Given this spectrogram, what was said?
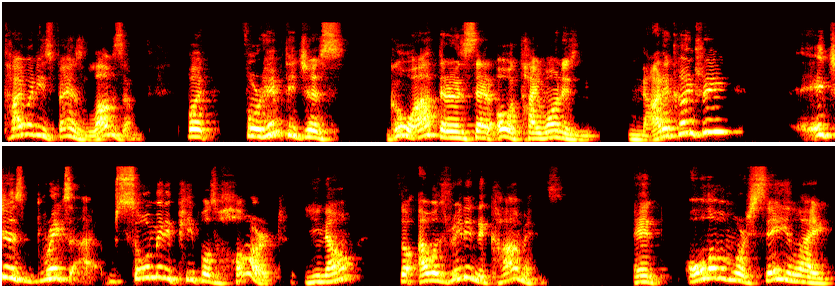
Taiwanese fans loves him, but for him to just go out there and say, "Oh, Taiwan is not a country," it just breaks uh, so many people's heart, you know? So I was reading the comments and all of them were saying like,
